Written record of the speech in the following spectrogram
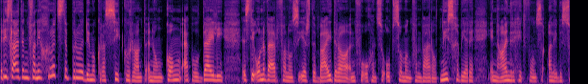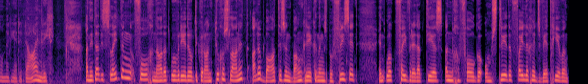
met die sluiting van die grootste pro-demokrasie koerant in Hong Kong, Apple Daily, is die onderwerp van ons eerste bydrae in vanoggend se opsomming van wêreldnuus gebeure en Heinrich het vir ons al die besonderhede. Daai Heinrich. Anita, die sluiting volg nadat owerhede op die koerant toegeslaan het, alle bates en bankrekenings bevries het en ook vyf redakteurs ingevolge omstrede veiligheidswetgewing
